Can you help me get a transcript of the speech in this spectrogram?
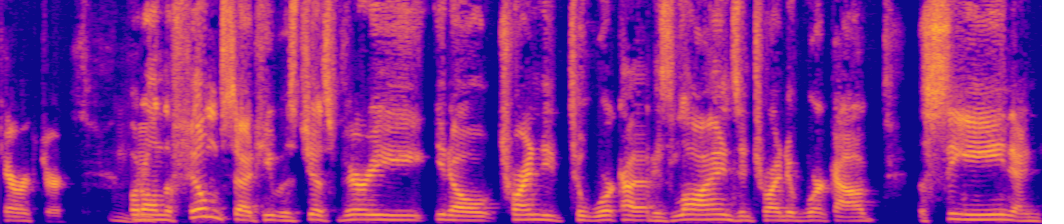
character. But Mhm. on the film set, he was just very, you know, trying to, to work out his lines and trying to work out the scene, and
